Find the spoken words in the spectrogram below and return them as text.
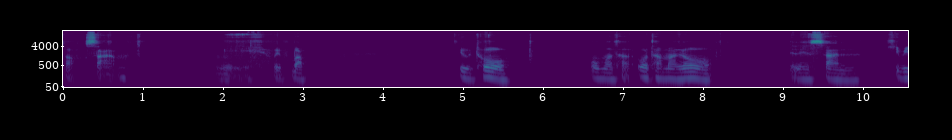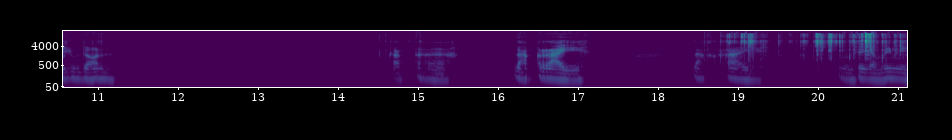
สองสามมีวิบบับทิวโท โอมาทาโอทามาโรเอเลซัน ชิบิลูดอนครับอ่าดักไร ดักไรที่ยังไม่มี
